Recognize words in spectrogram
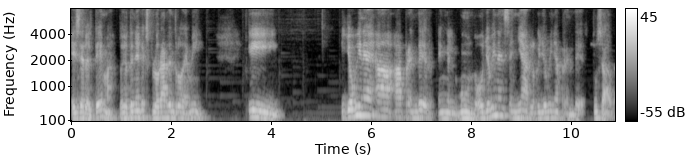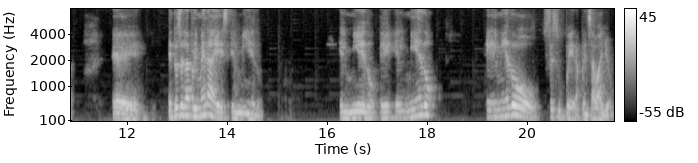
ese era el tema. Entonces yo tenía que explorar dentro de mí. Y, y yo vine a, a, aprender en el mundo, o yo vine a enseñar lo que yo vine a aprender, tú sabes. Eh, entonces la primera es el miedo. El miedo, eh, el miedo, el miedo se supera, pensaba yo.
